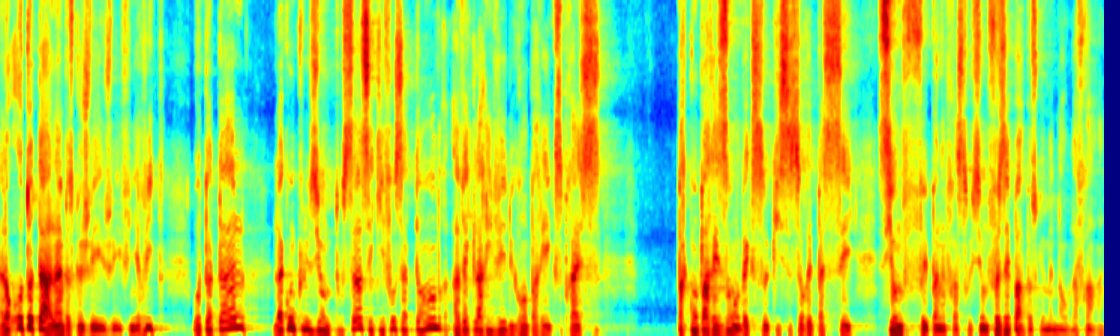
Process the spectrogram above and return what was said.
Alors au total, hein, parce que je vais, je vais finir vite, au total, la conclusion de tout ça, c'est qu'il faut s'attendre, avec l'arrivée du Grand Paris Express, par comparaison avec ce qui se serait passé si on ne fait pas l'infrastructure, si on ne faisait pas, parce que maintenant on la fera, hein,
